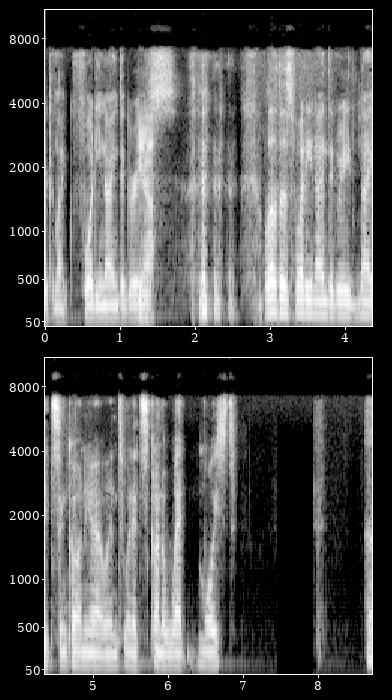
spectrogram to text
Freaking like 49 degrees. Love those 49 degree nights in Coney Island when it's kind of wet, moist. All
